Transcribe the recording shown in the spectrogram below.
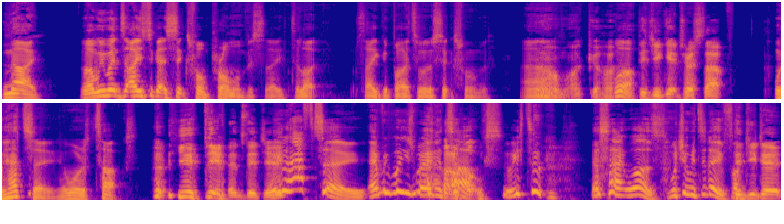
No. Well, we went. To, I used to go to sixth form prom, obviously, to like say goodbye to all the sixth formers. Um, oh my god! what? Did you get dressed up? We had to. I wore a tux. you didn't, did you? You have to. Everybody's wearing a tux. We took, that's how it was. What do you want me to do? Fuck, Did you do?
